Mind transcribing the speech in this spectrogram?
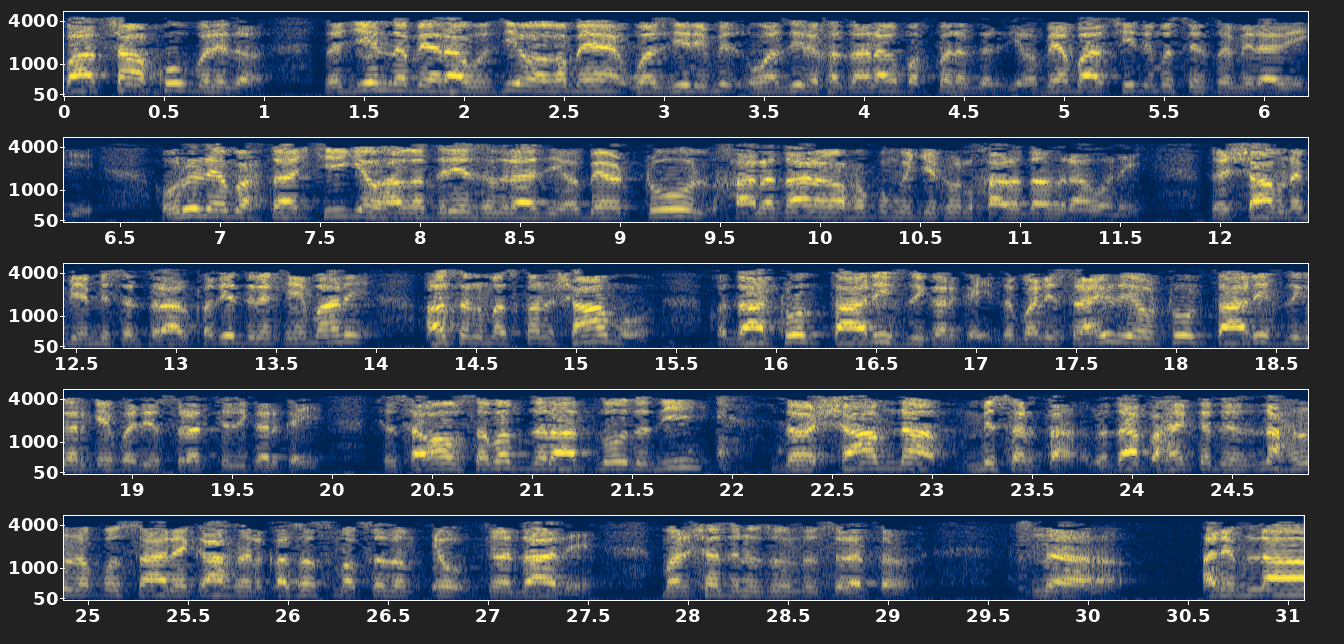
بادشاہ خوب بنے دا دا جیل نہ بے راوزی او اگر بے وزیر وزیر خزانہ کو پتہ کر او بے بادشاہ دی مصر تو ملاوی گی اور نے محتاج کی کہ اگر درے سے راضی او بے ٹول خاندان کا حکم کے ٹول خاندان راونے دا شام نبی مصر درال پدی درے ایمانی اصل مسکن شام ہو خدا ټول تاریخ ذکر کئی دا بنی اسرائیل یو ټول تاریخ ذکر کئی فدی صورت کے ذکر کئی کہ سبب سبب درات لو دی دا شام نا مصر تا دا پہ حقیقت نحن نقص علیک احسن قصص مقصد دا دے. منشد نزول صورت الف لا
